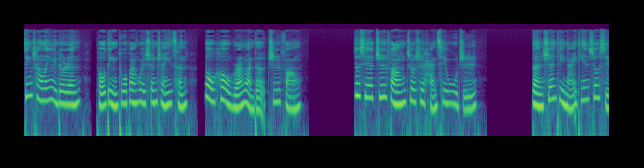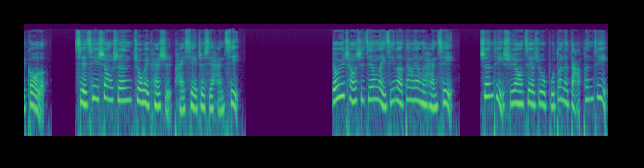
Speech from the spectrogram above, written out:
经常淋雨的人，头顶多半会生成一层厚厚软软的脂肪，这些脂肪就是寒气物质。等身体哪一天休息够了，血气上升，就会开始排泄这些寒气。由于长时间累积了大量的寒气，身体需要借助不断的打喷嚏、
